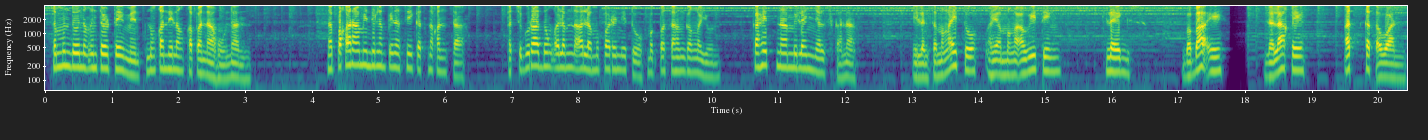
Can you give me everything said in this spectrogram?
sa mundo ng entertainment nung kanilang kapanahunan. Napakarami nilang pinasikat na kanta at siguradong alam na alam mo pa rin ito magpasa hanggang ngayon kahit na millennials ka na. Ilan sa mga ito ay ang mga awiting Legs, Babae, Lalaki, at Katawan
